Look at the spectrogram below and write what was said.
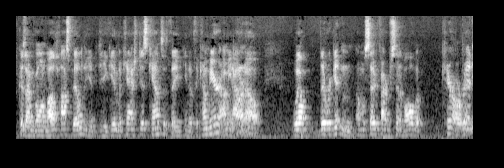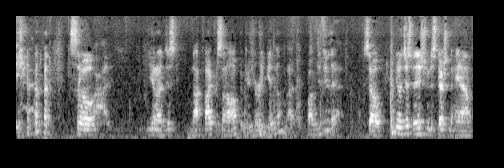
Because I'm going, well, hospital, do you, do you give them a cash discounts if they, you know, if they come here? I mean, I don't know. Well, they were getting almost seventy-five percent of all the care already. So, you know, just knock five percent off because you're already getting them? Why would you do that? So, you know, just an interesting discussion to have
